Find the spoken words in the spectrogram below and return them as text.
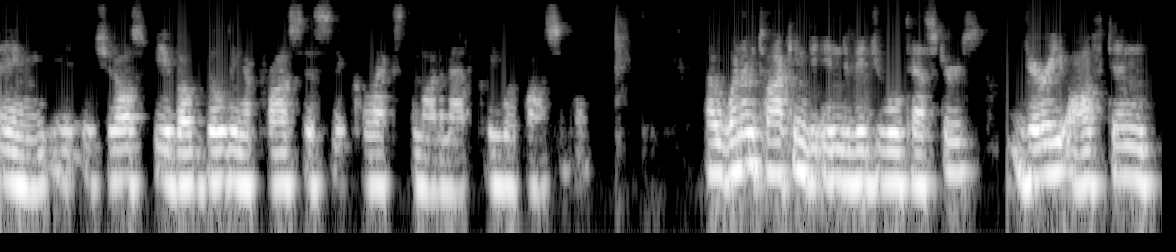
thing. It, it should also be about building a process that collects them automatically where possible. Uh, when I'm talking to individual testers, very often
